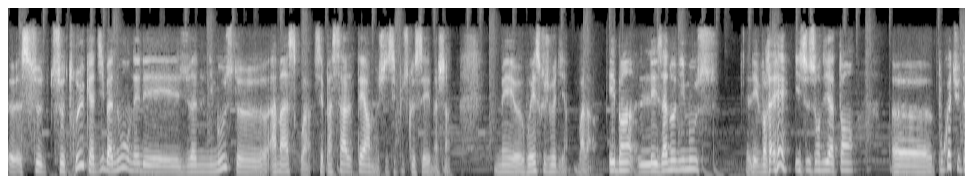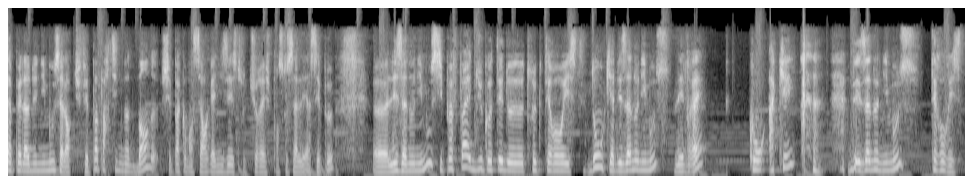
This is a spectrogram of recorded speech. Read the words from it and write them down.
euh, ce, truc a dit bah nous on est des Anonymous de Hamas quoi. C'est pas ça le terme, je sais plus ce que c'est machin. Mais euh, vous voyez ce que je veux dire. Voilà. Et eh ben les Anonymous, les vrais, ils se sont dit attends, euh, pourquoi tu t'appelles Anonymous alors que tu fais pas partie de notre bande? Je sais pas comment c'est organisé, structuré. Je pense que ça l'est assez peu. les Anonymous, ils peuvent pas être du côté de trucs terroristes. Donc il y a des Anonymous, les vrais, qui ont hacké des Anonymous terroriste.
